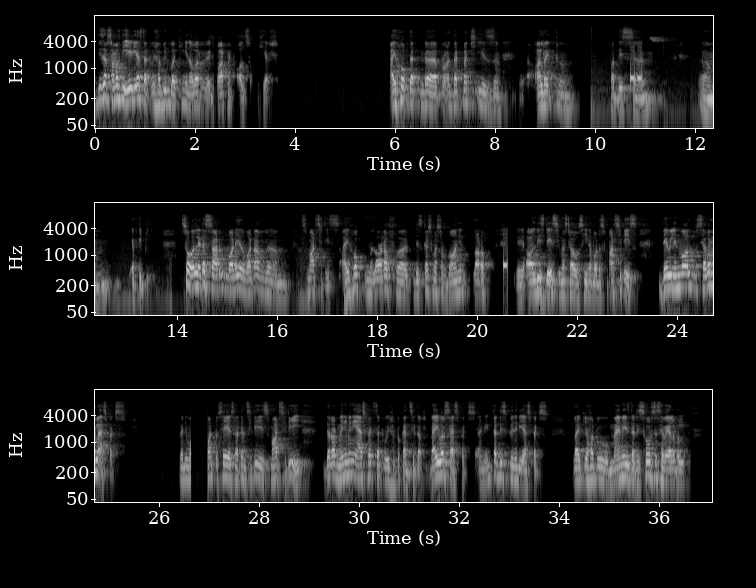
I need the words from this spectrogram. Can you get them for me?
These are some of the areas that we have been working in our department also here. I hope that uh, that much is uh, all right um, for this um, um, FDP. So let us start with what are what are um, smart cities. I hope a lot of uh, discussion must have gone in. A lot of uh, all these days you must have seen about the smart cities. They will involve several aspects. When you want to say a certain city is smart city, there are many many aspects that we have to consider, diverse aspects and interdisciplinary aspects. Like you have to manage the resources available,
